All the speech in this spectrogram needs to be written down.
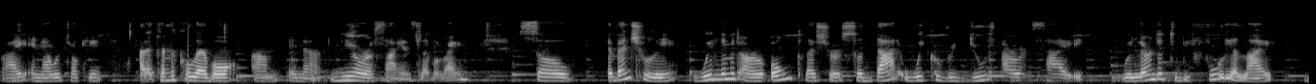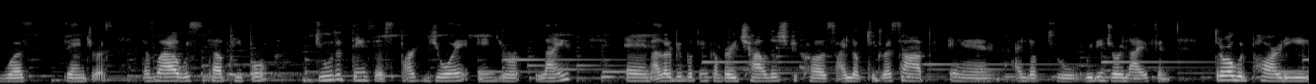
right? And now we're talking at a chemical level, um, in a neuroscience level, right? So eventually, we limit our own pleasure so that we could reduce our anxiety. We learned that to be fully alive was dangerous. That's why I always tell people do the things that spark joy in your life. And a lot of people think I'm very childish because I love to dress up and I love to really enjoy life and throw a good party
